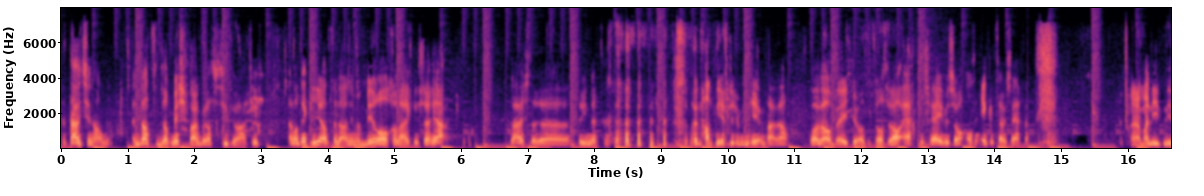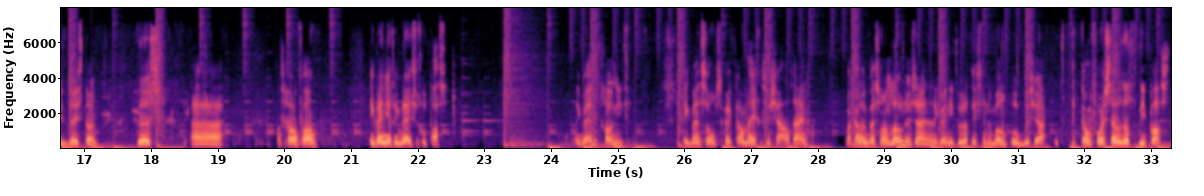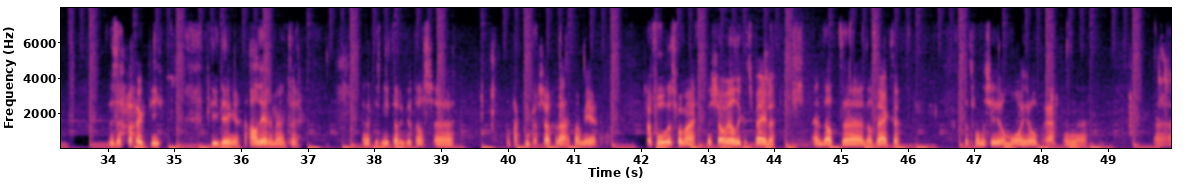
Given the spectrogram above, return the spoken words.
het touwtje in handen. En dat, dat mis je vaak bij dat soort situaties. En wat ik hier had gedaan in mijn mail al gelijk, is zeggen ja, luister uh, vrienden. maar dan niet op die manier, maar wel, maar wel een beetje, want het was wel echt geschreven zoals ik het zou zeggen. Uh, maar niet, niet op deze toon. Dus uh, was gewoon van, ik weet niet of ik deze groep pas. Ik weet het gewoon niet. Ik ben soms, ik kan mega sociaal zijn, maar kan ook best wel een loner zijn. En ik weet niet hoe dat is in de woongroep. Dus ja, ik kan me voorstellen dat het niet past. Dus dan heb ik die, die dingen, al die elementen. En het is niet dat ik dit als uh, een tactiek of zo gedaan maar meer zo voelde het voor mij. Dus zo wilde ik het spelen. En dat, uh, dat werkte. Dat vonden ze heel mooi, heel oprecht en uh,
